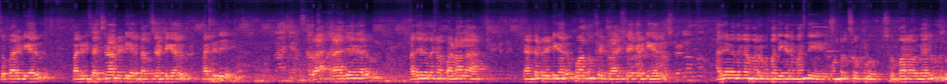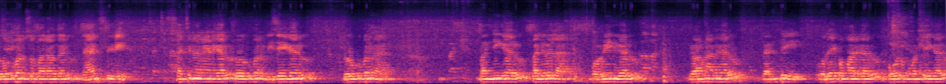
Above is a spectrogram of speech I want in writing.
సుబ్బారెడ్డి గారు మళ్ళీ సత్యనారాయణ రెడ్డి గారు ప్రెసిడెంట్ గారు రాజా గారు అదేవిధంగా పడాల వెంకటరెడ్డి గారు పోతంశెట్టి రాజశేఖర రెడ్డి గారు. అదేవిధంగా మరొక పదిహేను మంది ఉండ్రసొప్పు సుబ్బారావు గారు లోకుబర సుబ్బారావు గారు దారిశ్రీ సత్యనారాయణ గారు లోకుబర విజయ్ గారు లోకుబర బన్నీ గారు పలివెల మొహీన్ గారు జవహర్ గారు బంతి ఉదయ్ కుమార్ గారు పోరు మోషే గారు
